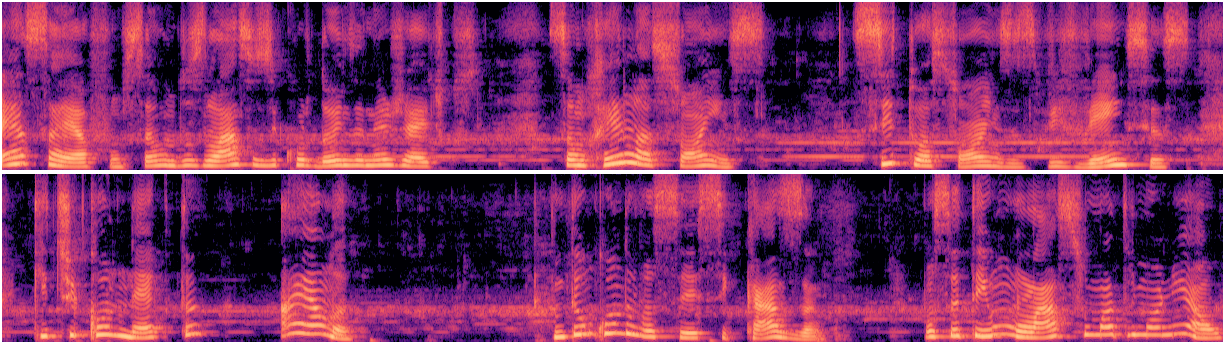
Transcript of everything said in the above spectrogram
Essa é a função dos laços e cordões energéticos. São relações, situações, vivências que te conecta a ela. Então, quando você se casa, você tem um laço matrimonial.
